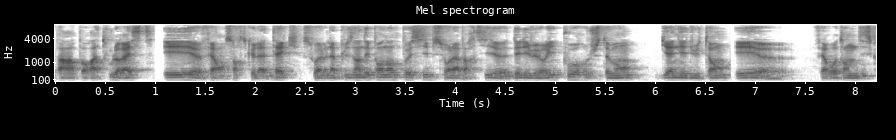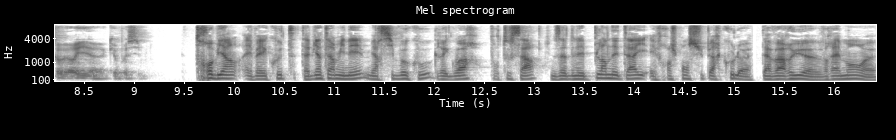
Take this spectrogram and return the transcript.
par rapport à tout le reste et faire en sorte que la tech soit la plus indépendante possible sur la partie delivery pour justement gagner du temps et faire autant de discovery que possible. Trop bien. Eh ben écoute, t'as bien terminé. Merci beaucoup, Grégoire, pour tout ça. Tu nous as donné plein de détails et franchement super cool euh, d'avoir eu euh, vraiment euh,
